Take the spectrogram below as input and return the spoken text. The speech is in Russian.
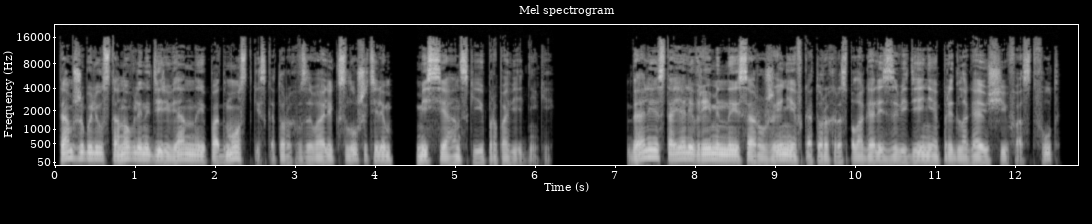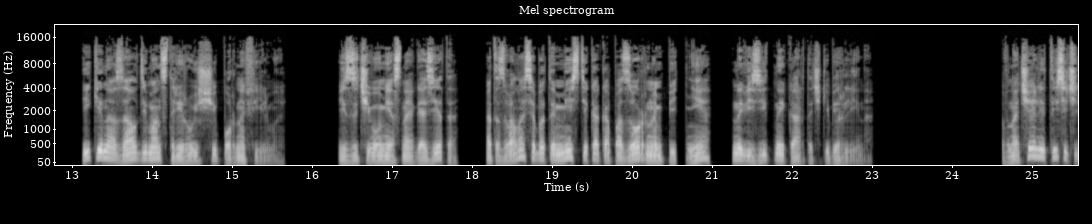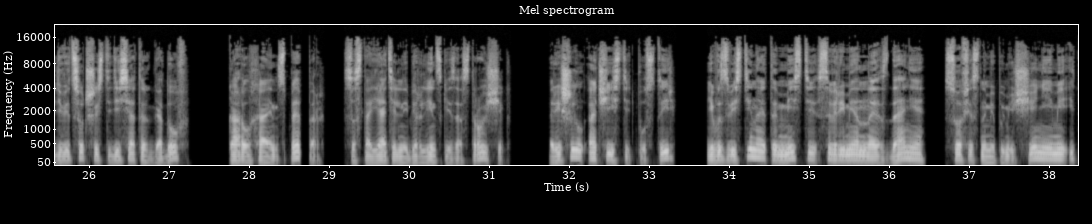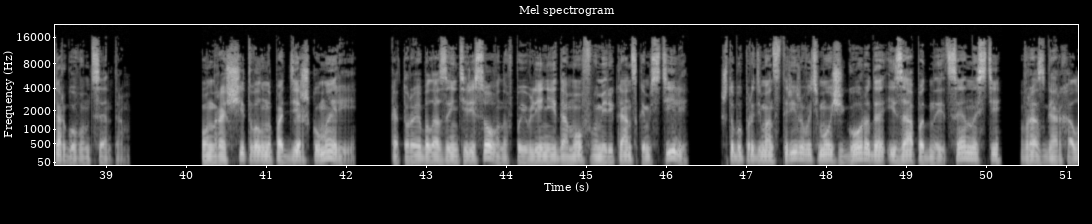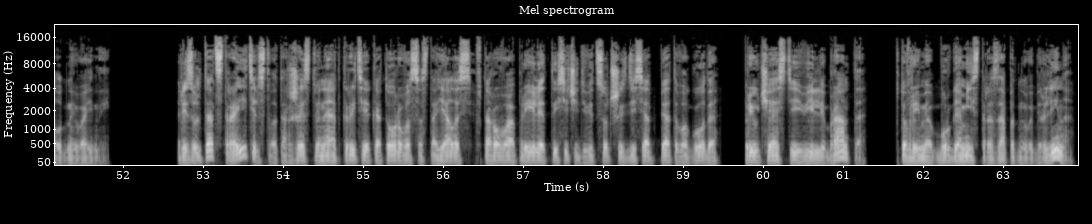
Там же были установлены деревянные подмостки, с которых взывали к слушателям мессианские проповедники. Далее стояли временные сооружения, в которых располагались заведения, предлагающие фастфуд, и кинозал, демонстрирующий порнофильмы. Из-за чего местная газета отозвалась об этом месте как о позорном пятне на визитной карточке Берлина. В начале 1960-х годов Карл Хайнц Пеппер, состоятельный берлинский застройщик, решил очистить пустырь и возвести на этом месте современное здание с офисными помещениями и торговым центром. Он рассчитывал на поддержку мэрии, которая была заинтересована в появлении домов в американском стиле, чтобы продемонстрировать мощь города и западные ценности в разгар холодной войны. Результат строительства, торжественное открытие которого состоялось 2 апреля 1965 года при участии Вилли Бранта, в то время бургомистра Западного Берлина,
